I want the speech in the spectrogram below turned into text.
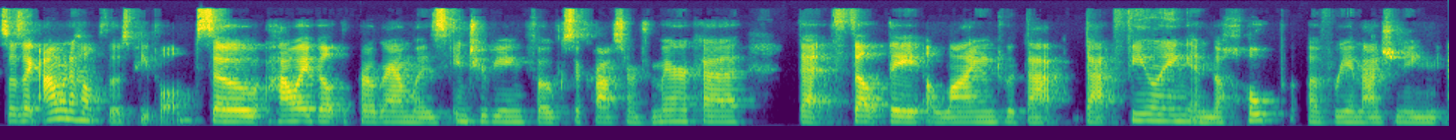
So i was like i want to help those people. So how i built the program was interviewing folks across north america that felt they aligned with that that feeling and the hope of reimagining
